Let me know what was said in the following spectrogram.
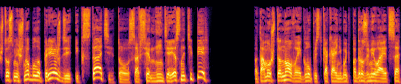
что смешно было прежде и кстати, то совсем неинтересно теперь. Потому что новая глупость какая-нибудь подразумевается,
